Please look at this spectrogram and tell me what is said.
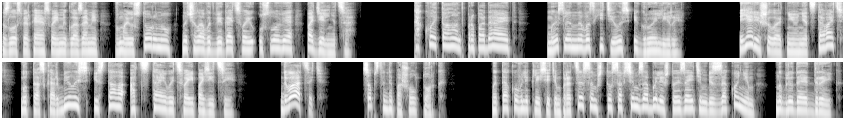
зло сверкая своими глазами в мою сторону, начала выдвигать свои условия подельница. «Такой талант пропадает!» мысленно восхитилась игрой лиры. Я решила от нее не отставать, будто оскорбилась и стала отстаивать свои позиции. «Двадцать!» Собственно, пошел торг. Мы так увлеклись этим процессом, что совсем забыли, что и за этим беззаконием наблюдает Дрейк.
